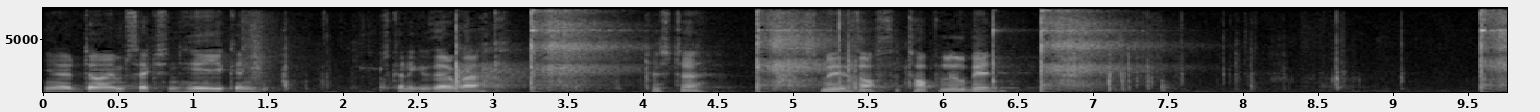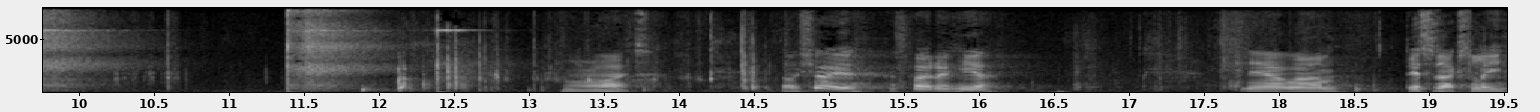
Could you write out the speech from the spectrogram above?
you know, dome section here. You can just going to give that a whack, just to smooth off the top a little bit. Alright, I'll show you a photo here. Now, um, this is actually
